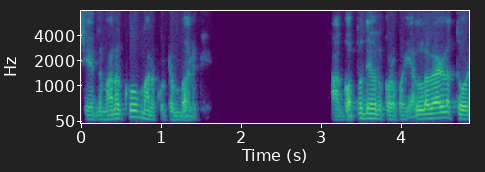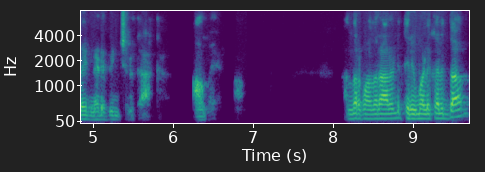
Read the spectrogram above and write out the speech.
చేరిన మనకు మన కుటుంబాలకి ఆ గొప్ప దేవుని కృప ఎల్లవేళ్ళ తోడే నడిపించును కాక ఆమె అందరికి వందనాలండి. తిరిగి మళ్ళీ కలుద్దాం.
